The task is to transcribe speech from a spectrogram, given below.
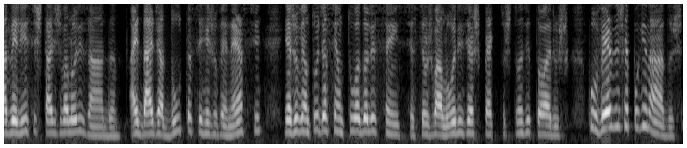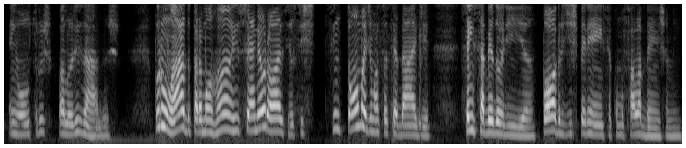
A velhice está desvalorizada. A idade adulta se rejuvenesce e a juventude acentua a adolescência, seus valores e aspectos transitórios, por vezes repugnados, em outros valorizados. Por um lado, para Morin, isso é a neurose, o sintoma de uma sociedade sem sabedoria, pobre de experiência, como fala Benjamin.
